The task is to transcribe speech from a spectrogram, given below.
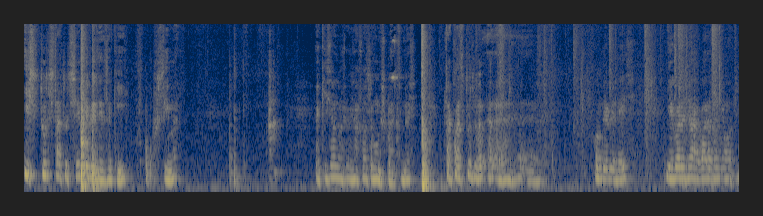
Isto tudo está tudo cheio de DVDs aqui, por cima. Aqui já, já faltam uns quantos, mas está quase tudo com DVDs. E agora já agora venham aqui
